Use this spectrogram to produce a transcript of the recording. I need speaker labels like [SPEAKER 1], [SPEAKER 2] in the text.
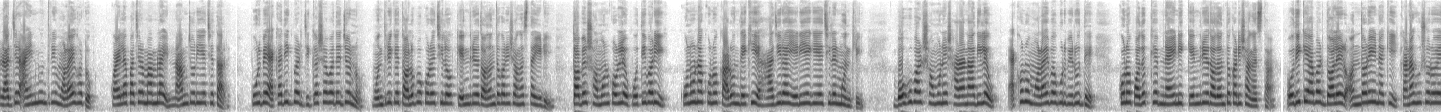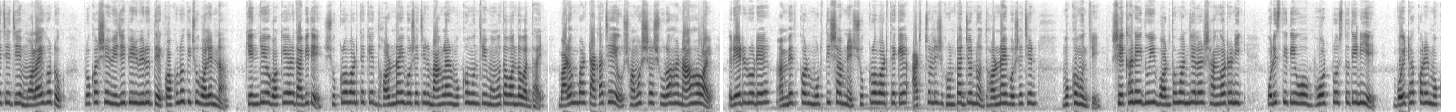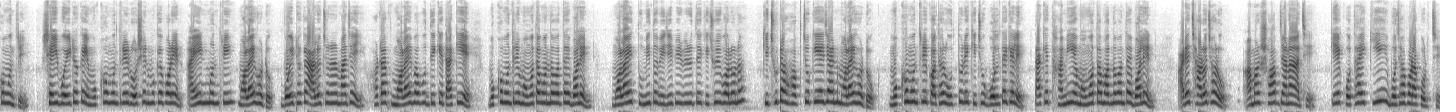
[SPEAKER 1] রাজ্যের আইনমন্ত্রী মলয় ঘটক কয়লা পাচার মামলায় নাম জড়িয়েছে তার। পূর্বে একাধিকবার জিজ্ঞাসাবাদের জন্য মন্ত্রীকে তলবও করেছিল কেন্দ্রীয় তদন্তকারী সংস্থা ইডি। তবে সমন করলেও প্রতিবারই কোনো না কোনো কারণ দেখিয়ে হাজিরায় এড়িয়ে গিয়েছিলেন মন্ত্রী। বহুবার সমনে সাড়া না দিলেও এখনও মলয়বাবুর বিরুদ্ধে কোনো পদক্ষেপ নেয়নি কেন্দ্রীয় তদন্তকারী সংস্থা। ওদিকে আবার দলের অন্দরেই নাকি কানাঘুষো রয়েছে যে মলয় ঘটক প্রকাশ্যে বিজেপির বিরুদ্ধে কখনো কিছু বলেন না। কেন্দ্রীয় বকেয়ার দাবিতে শুক্রবার থেকে ধর্নায় বসেছেন বাংলার মুখ্যমন্ত্রী মমতা বন্দ্যোপাধ্যায়। বারংবার টাকা চেয়েও সমস্যার সুরাহা না হওয়ায় রেড রোডে আম্বেদকর মূর্তির সামনে শুক্রবার থেকে আটচল্লিশ ঘণ্টার জন্য ধর্নায় বসেছেন মুখ্যমন্ত্রী। সেখানেই দুই বর্ধমান জেলার সাংগঠনিক পরিস্থিতি ও ভোট প্রস্তুতি নিয়ে বৈঠক করেন মুখ্যমন্ত্রী। সেই বৈঠকে মুখ্যমন্ত্রীর রোষের মুখে পড়েন আইনমন্ত্রী মলয় ঘটক। বৈঠকে আলোচনার মাঝেই হঠাৎ মলয়বাবুর দিকে তাকিয়ে মুখ্যমন্ত্রী মমতা বন্দ্যোপাধ্যায় বলেন, মলয়, তুমি তো বিজেপির বিরুদ্ধে কিছুই বলো না। কিছুটা হকচকিয়ে যান মলাই ঘটক। মুখ্যমন্ত্রীর কথার উত্তরে কিছু বলতে গেলে তাকে থামিয়ে মমতা বন্দ্যোপাধ্যায় বলেন, আরে ছাড়ো ছাড়ো, আমার সব জানা আছে। কে কোথায় কী বোঝাপড়া করছে।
